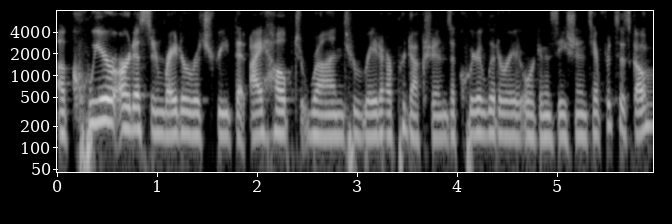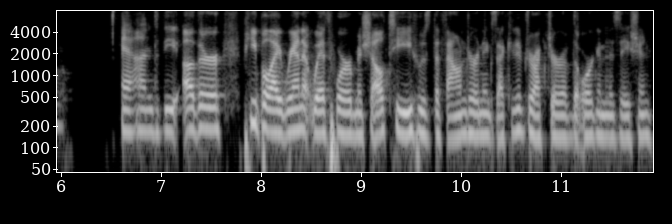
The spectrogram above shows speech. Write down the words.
a queer artist and writer retreat that I helped run through Radar Productions, a queer literary organization in San Francisco. And the other people I ran it with were Michelle Tea, who's the founder and executive director of the organization,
